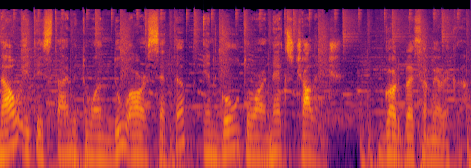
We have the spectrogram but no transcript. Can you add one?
Now it is time to undo our setup and go to our next challenge. God bless America.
